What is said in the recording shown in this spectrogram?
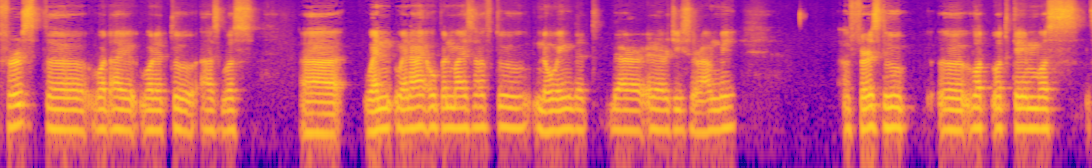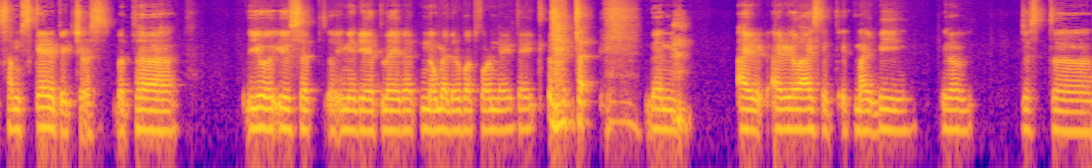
first uh, what I wanted to ask was uh, when when I open myself to knowing that there are energies around me. Uh, first, who what what came was some scary pictures, but you you said immediately that no matter what form they take, then I I realized that it might be you know just uh,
